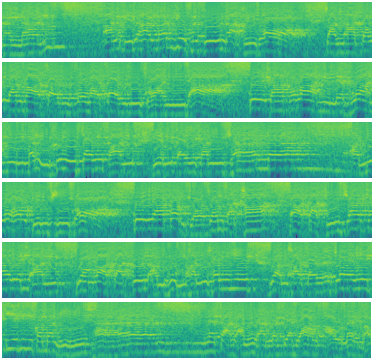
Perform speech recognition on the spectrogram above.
นังนั้นอันกินหามันยุคจูนาทีพ่อสังนาต้องดังว่าเจ้าก็ว่าเจ้าดูควันดา เพื่อกาเพระว่านึ่งเล็บว่านึ่มันคือจังกันเปลี่ยนไกกันชานะอันโยเขาเป็นผีพ่อเพื่อยาป้อมโจจอมตัดขาตาตัดผีชาชายนอันรองว่าตัดคุณอันหุ่มหันคนยีวันตาเจอจอยกินก็มันมีแสนและการอันยันระเบียบเอาเขาในเรา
